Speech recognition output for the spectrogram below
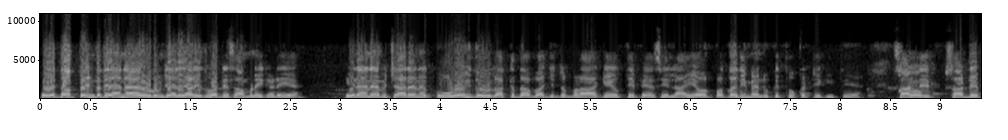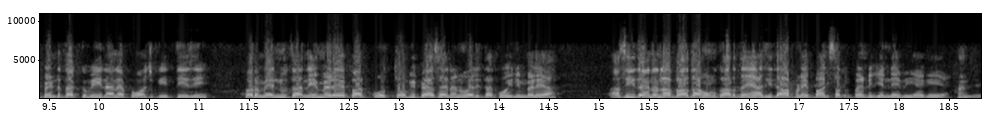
ਇਹ ਤਾਂ ਪਿੰਡ ਦੇ ਨੇ ਰੋੜਮਜਾਰੇ ਵਾਲੇ ਤੁਹਾਡੇ ਸਾਹਮਣੇ ਖੜੇ ਆ। ਇਹਨਾਂ ਨੇ ਵਿਚਾਰਿਆਂ ਨੇ ਕੋਲੋਂ ਹੀ 2 ਲੱਖ ਦਾ ਬਜਟ ਬਣਾ ਕੇ ਉੱਥੇ ਪੈਸੇ ਲਾਏ ਔਰ ਪਤਾ ਨਹੀਂ ਮੈਨੂੰ ਕਿੱਥੋਂ ਇਕੱਠੇ ਕੀਤੇ ਆ। ਸਾਡੇ ਸਾਡੇ ਪਿੰਡ ਤੱਕ ਵੀ ਇਹਨਾਂ ਨੇ ਪਹੁੰਚ ਕੀਤੀ ਸੀ। ਪਰ ਮੈਨੂੰ ਤਾਂ ਨਹੀਂ ਮਿਲੇ ਪਰ ਉੱਥੋਂ ਵੀ ਪੈਸਾ ਇਹਨਾਂ ਨੂੰ ਹਲੇ ਤੱਕ ਕੋਈ ਨਹੀਂ ਮਿਲਿਆ। ਅਸੀਂ ਤਾਂ ਇਹਨਾਂ ਨਾਲ ਵਾਅਦਾ ਹੁਣ ਕਰਦੇ ਆ ਅਸੀਂ ਤਾਂ ਆਪਣੇ 5-7 ਪਿੰਡ ਜਿੰਨੇ ਵੀ ਹੈਗੇ ਆ। ਹਾਂਜੀ।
